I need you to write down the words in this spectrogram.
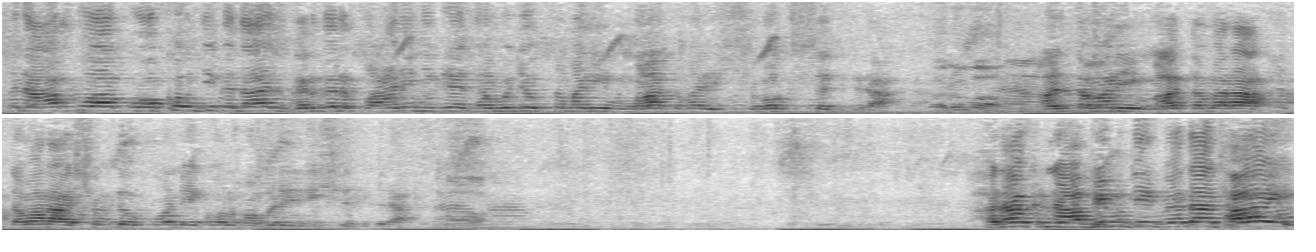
અને આપોઆપ ઓખમથી કદાચ ઘર ઘર પાણી નીકળે સમજો તમારી માં તમારી સમક્ષ દીકરા. અને તમારી માં તમારા તમારા શબ્દો કોને કોણ સાંભળી રહી છે દીકરા. હરખ નાભીમથી પેદા થાય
